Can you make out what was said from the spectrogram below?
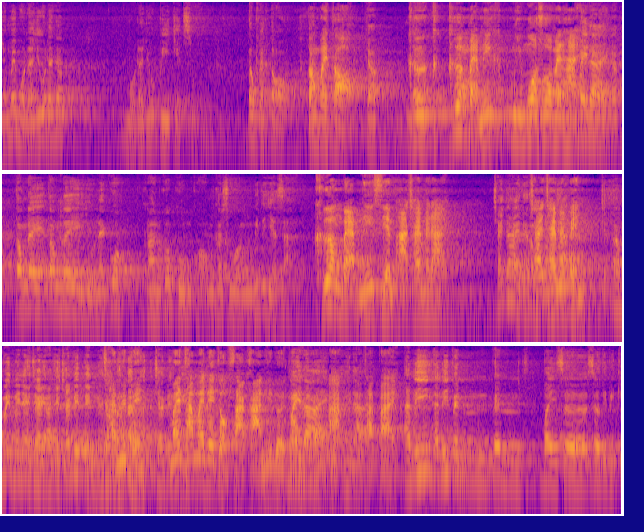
ยังไม่หมดอายุนะครับ หมดอายุปี 70 ต้องไปต่อต้องไปต่อครับ คือเครื่องแบบนี้มีมั่วซั่วไม่ได้ ไม่ได้ครับ ต้องได้ต้องได้อยู่ในควบการควบคุมของกระทรวงวิทยาศาสตร์ เครื่องแบบนี้เซียนพระใช้ไม่ได้ ใช้ได้แต่ต้องใช้ใช้ไม่เป็นอ่าไม่ไม่ได้ใช้อาจจะใช้ไม่เป็นนะครับใช้ไม่เป็น ใช้ไม่เป็นถ้าไม่ได้จบสาขานี้โดยตรงไม่ได้ครัอะบไม่ได้ถัดไป อันนี้อันนี้เป็นเป็นใบเซอร์เซอร์ติฟิเค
